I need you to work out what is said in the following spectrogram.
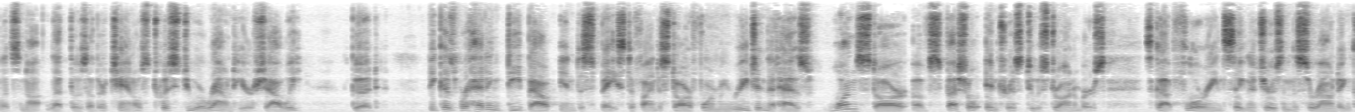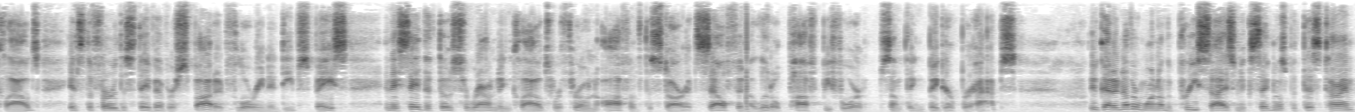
Let's not let those other channels twist you around here, shall we? Good. Because we're heading deep out into space to find a star forming region that has one star of special interest to astronomers. It's got fluorine signatures in the surrounding clouds. It's the furthest they've ever spotted fluorine in deep space, and they say that those surrounding clouds were thrown off of the star itself in a little puff before something bigger, perhaps. We've got another one on the pre seismic signals, but this time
